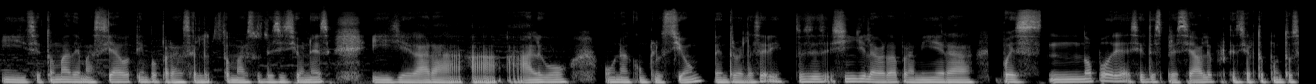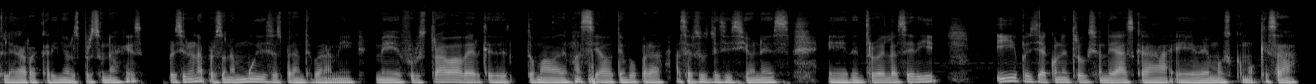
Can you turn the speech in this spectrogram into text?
y se toma demasiado tiempo para hacer, tomar sus decisiones y llegar a, algo una conclusión dentro de la serie. Entonces Shinji la verdad para mí era pues no podría decir despreciable porque en cierto punto se le agarra cariño a los personajes, pero era una persona muy desesperante para mí. Me frustraba ver que tomaba demasiado tiempo para hacer sus decisiones eh, dentro de la serie. Y pues ya con la introducción de Asuka eh, vemos como que esa,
